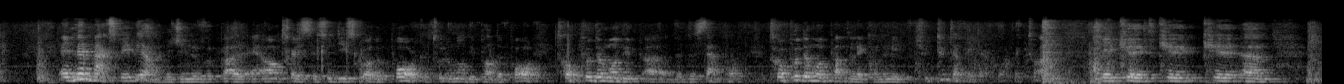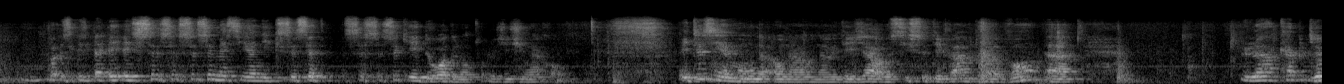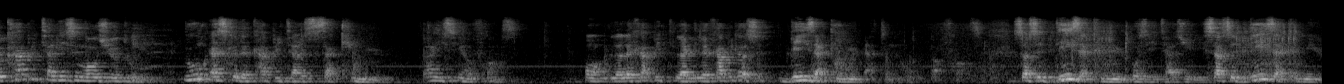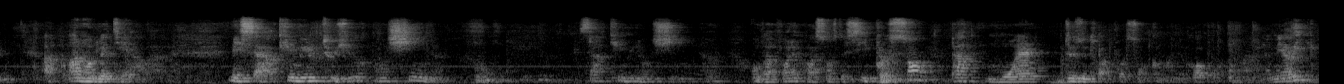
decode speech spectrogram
Et même Max Weber, mais je ne veux pas entrer sur ce discours de Paul, que tout le monde parle de Paul, trop peu de monde euh, de, Saint-Paul, trop peu de monde parle de l'économie. Je suis tout à fait d'accord avec toi. Mais que, que, que euh, et, ce, messianique, c'est ce qui est dehors de l'ontologie générale. Et deuxièmement, on a, on, a, eu déjà aussi ce débat avant, euh, le capitalisme aujourd'hui, où est-ce que le capital s'accumule? Pas ici en France. le, capital se désaccumule maintenant en France. Ça se désaccumule aux États-Unis, ça se désaccumule en Angleterre mais ça accumule toujours en Chine. Ça accumule en Chine. Hein. On va voir la croissance de 6%, pas moins 2 ou 3% comme en Europe ou en Amérique.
